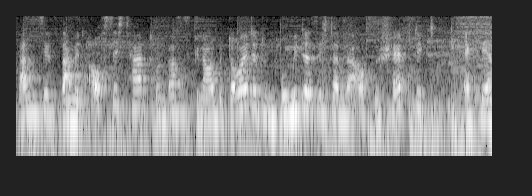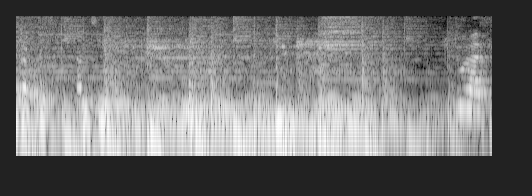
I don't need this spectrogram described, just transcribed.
Was es jetzt damit auf sich hat und was es genau bedeutet und womit er sich dann da auch beschäftigt, erklärt er uns ganz nun. Du hast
